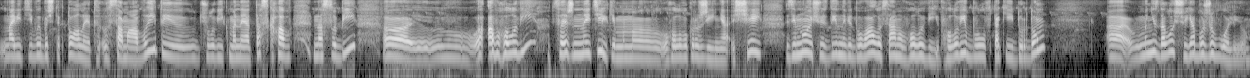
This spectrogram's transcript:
навіть, вибачте, в туалет сама вийти. Чоловік мене таскав на собі. Е, А в голові це ж не тільки головокружіння, ще й зі мною щось дивне відбувалося саме в голові. В голові був такий дурдом. Мені здалося, що я божеволію.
